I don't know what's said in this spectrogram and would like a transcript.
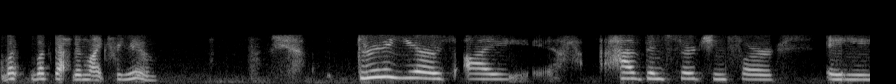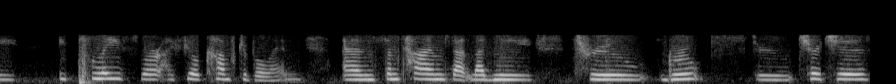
what what's that been like for you? through the years, I have been searching for a a place where I feel comfortable in, and sometimes that led me through groups, through churches,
